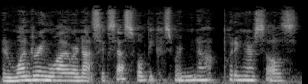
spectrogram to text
and wondering why we're not successful because we're not putting ourselves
